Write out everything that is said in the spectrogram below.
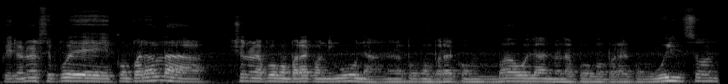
pero no se puede compararla yo no la puedo comparar con ninguna, no la puedo comparar con Bábola, no la puedo comparar con Wilson,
